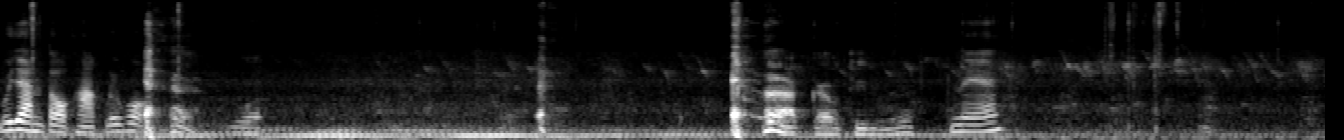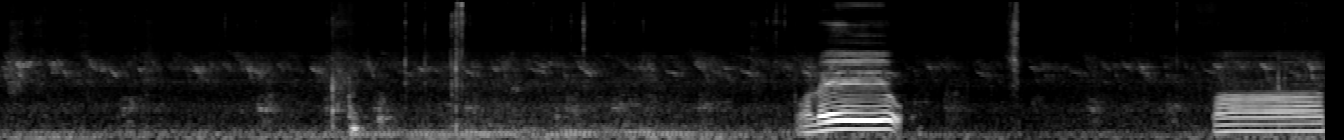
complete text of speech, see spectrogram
บ่ยันตอกหักเลยพ่อว่าเก่าทีเหลือแหน่พ อแล้วปาด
